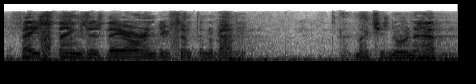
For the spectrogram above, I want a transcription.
to face things as they are and do something about it, not much is going to happen.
